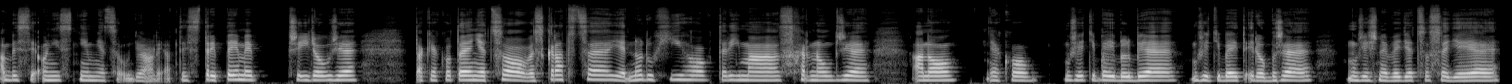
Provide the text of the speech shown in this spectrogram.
aby si oni s ním něco udělali. A ty stripy mi přijdou, že tak jako to je něco ve zkratce jednoduchýho, který má schrnout, že ano, jako může ti být blbě, může ti být i dobře, můžeš nevědět, co se děje,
